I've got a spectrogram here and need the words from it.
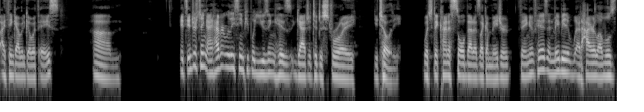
I think I would go with Ace. Um, it's interesting. I haven't really seen people using his gadget to destroy utility, which they kind of sold that as like a major thing of his, and maybe at higher levels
